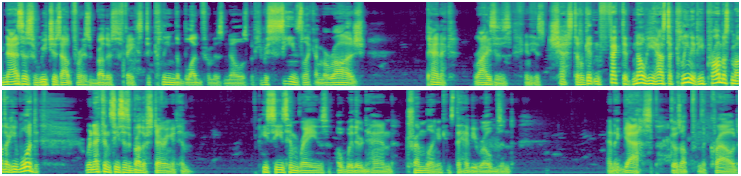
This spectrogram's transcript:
Nasus reaches out for his brother's face to clean the blood from his nose, but he recedes like a mirage. Panic rises in his chest. It'll get infected. No, he has to clean it. He promised Mother he would. Renekton sees his brother staring at him. He sees him raise a withered hand, trembling against the heavy robes, and and a gasp goes up from the crowd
